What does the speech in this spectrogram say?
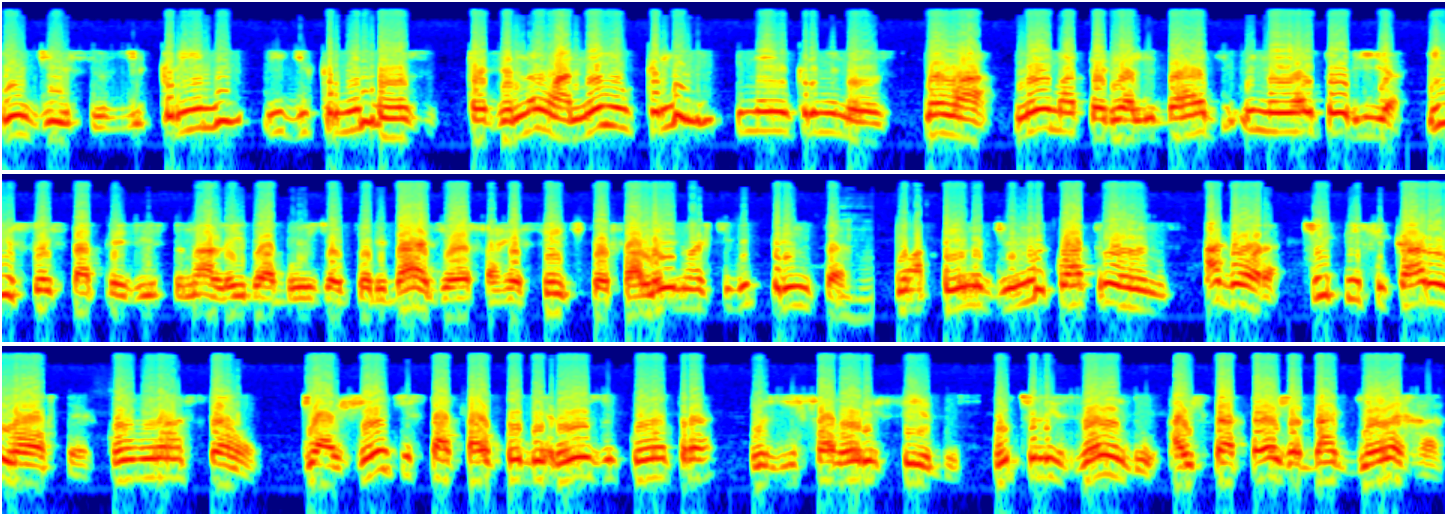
indícios de crime e de criminoso. Quer dizer, não há nem o crime e nem o criminoso. Não há nem materialidade e nem autoria. Isso está previsto na lei do abuso de autoridade, essa recente que eu falei, no artigo 30, uhum. com a pena de 1 a 4 anos. Agora, tipificar o lawfare como uma ação de agente estatal poderoso contra os desfavorecidos, utilizando a estratégia da guerra,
